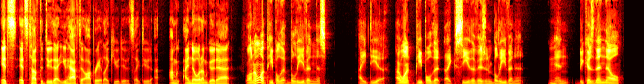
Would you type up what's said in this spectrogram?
it's it's tough to do that. You have to operate like you do. It's like, dude, I, I'm I know what I'm good at. Well, and I want people that believe in this idea. I want people that like see the vision, believe in it, hmm. and because then they'll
